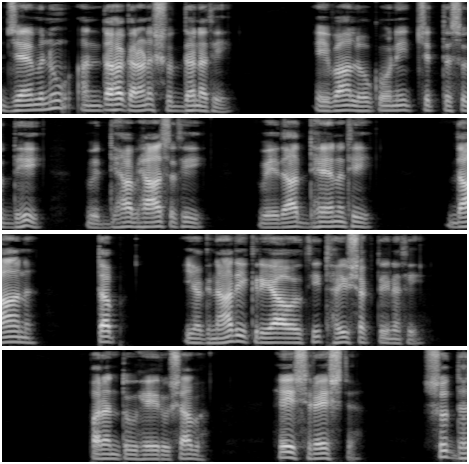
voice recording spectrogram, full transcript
જેમનું અંતઃકરણ શુદ્ધ નથી, એવા લોકોની ચિત્તશુદ્ધિ વિદ્યાભ્યાસથી વેદાધ્યયનથી દાન તપ યજ્ઞાદિ ક્રિયાઓથી થઈ શકતી નથી પરંતુ હે ઋષભ હે શ્રેષ્ઠ શુદ્ધ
